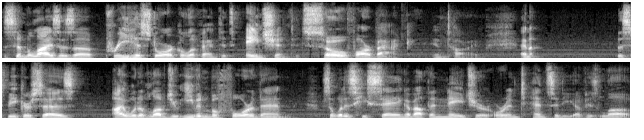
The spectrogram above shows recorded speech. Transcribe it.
symbolizes a prehistorical event. It's ancient. It's so far back in time. And the speaker says, I would have loved you even before then. So what is he saying about the nature or intensity of his love?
